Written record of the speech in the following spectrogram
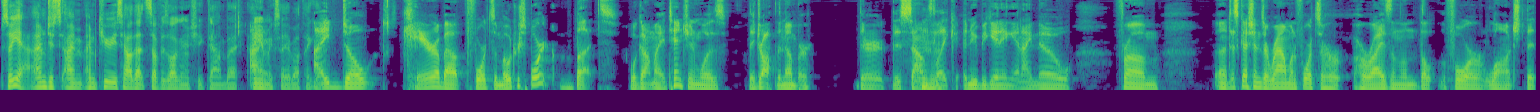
so yeah, I'm just I'm I'm curious how that stuff is all going to shake down, but I, am excited about that. Game. i don't care about forza motorsport but what got my attention was they dropped the number there this sounds Mhm. like a new beginning and i know from uh, discussions around when Forza Horizon the 4 launched that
